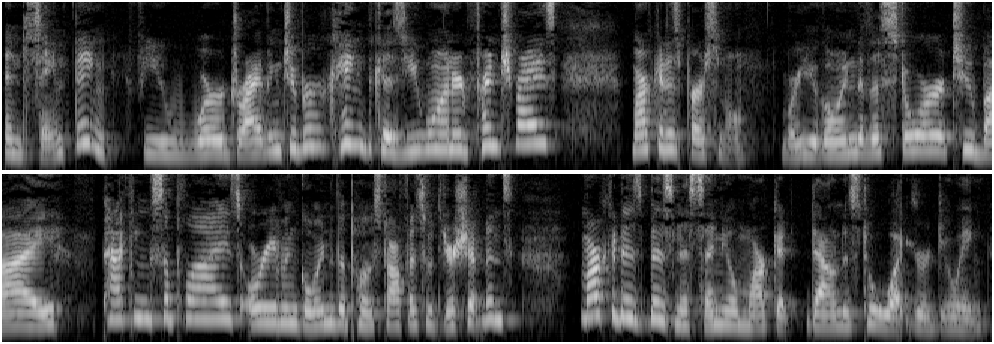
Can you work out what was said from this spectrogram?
And same thing, if you were driving to Burger King because you wanted french fries, mark it as personal. Were you going to the store to buy packing supplies or even going to the post office with your shipments? Mark it as business and you'll mark it down as to what you're doing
